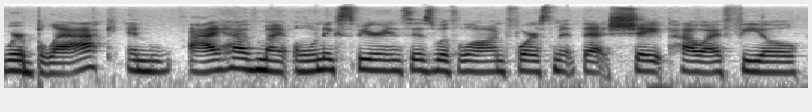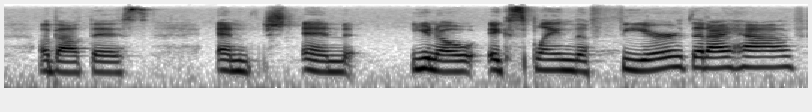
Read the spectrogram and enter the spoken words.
we're black, and I have my own experiences with law enforcement that shape how I feel about this, and and you know explain the fear that I have.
